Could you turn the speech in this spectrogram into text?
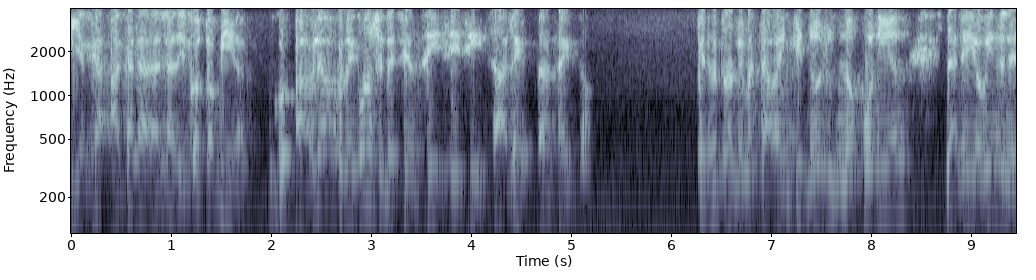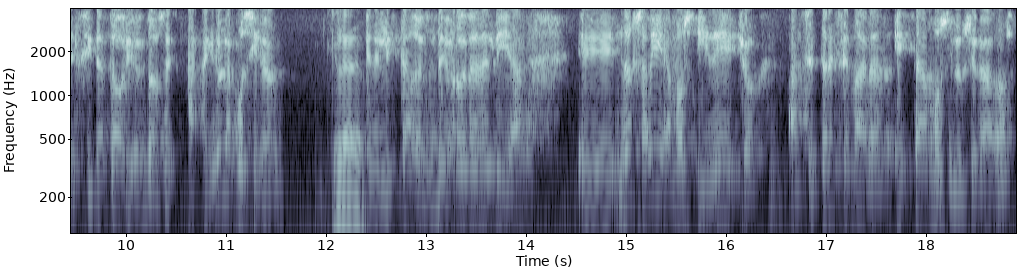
y acá, acá la, dicotomía. Hablaba con algunos y decían, sí, sí, sí, sale, perfecto. Pero el problema estaba en que no, no ponían la ley o bien en el citatorio. Entonces, hasta que no la pusieron, claro. en el listado de órdenes del día, eh, no sabíamos y de hecho hace tres semanas estábamos ilusionados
